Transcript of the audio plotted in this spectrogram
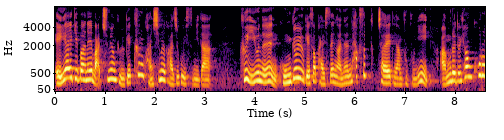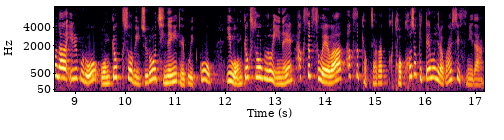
AI 기반의 맞춤형 교육에 큰 관심을 가지고 있습니다. 그 이유는 공교육에서 발생하는 학습 격차에 대한 부분이 아무래도 현 코로나19로 원격 수업 위주로 진행이 되고 있고 이 원격 수업으로 인해 학습 소외와 학습 격차가 더 커졌기 때문이라고 할 수 있습니다.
